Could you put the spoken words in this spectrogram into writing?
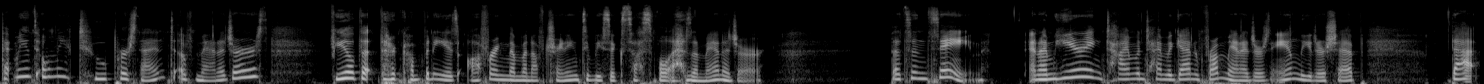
That means only 2% of managers feel that their company is offering them enough training to be successful as a manager. That's insane. And I'm hearing time and time again from managers and leadership that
